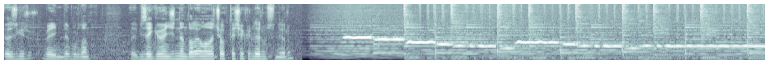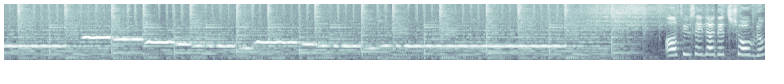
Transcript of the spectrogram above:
Özgür Bey'in de buradan e, bize güvencinden dolayı ona da çok teşekkürlerimi sunuyorum. 650 adet showroom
